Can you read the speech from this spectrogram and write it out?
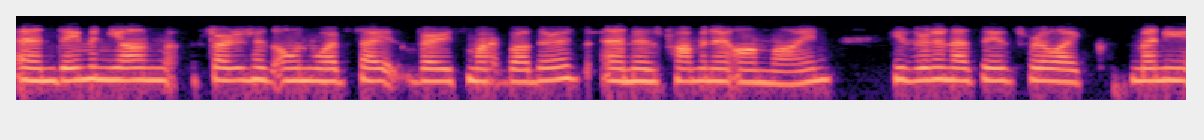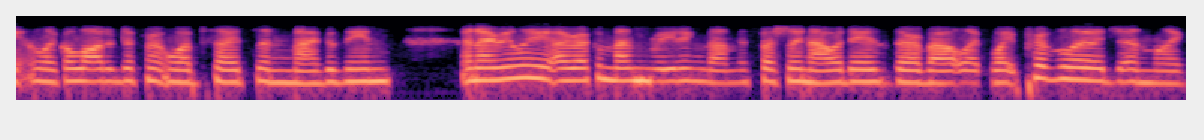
And Damon Young started his own website, Very Smart Brothas, and is prominent online. He's written essays for like many, like a lot of different websites and magazines and I really I recommend reading them, especially nowadays. They're about like white privilege and like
